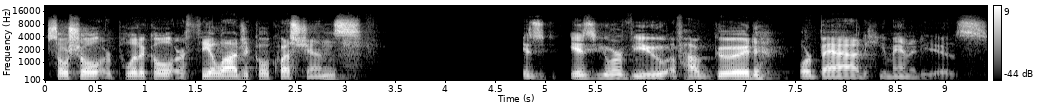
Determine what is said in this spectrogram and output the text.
social or political or theological questions is, is your view of how good or bad humanity is.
